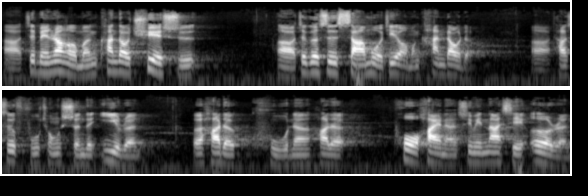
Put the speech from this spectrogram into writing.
啊，这边让我们看到确实，啊，这个是沙漠，记得我们看到的，啊，他是服从神的异人。而他的苦呢，他的迫害呢，是因为那些恶人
